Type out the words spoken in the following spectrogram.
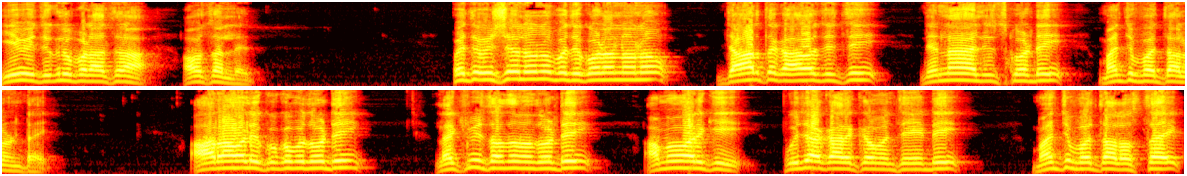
ఏవి దిగులు పడాల్సిన అవసరం లేదు. ప్రతి విషయంలోనూ ప్రతి కోణంలోనూ జాగ్రత్తగా ఆలోచించి నిర్ణయాలు తీసుకోండి. మంచి ఫలితాలు ఉంటాయి. ఆరావళి కుంకుమతోటి లక్ష్మీ చందనంతోటి అమ్మవారికి పూజా కార్యక్రమం చేయండి. మంచి ఫలితాలు వస్తాయి.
